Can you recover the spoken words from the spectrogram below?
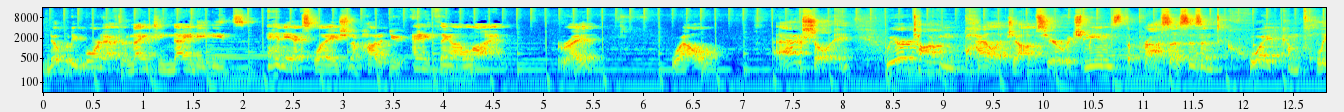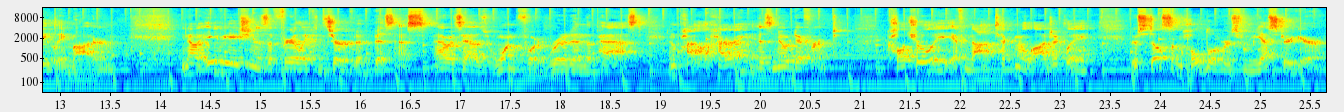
Nobody born after 1990 needs any explanation of how to do anything online, right? Well, actually, we are talking pilot jobs here, which means the process isn't quite completely modern. You know, aviation is a fairly conservative business. It always has one foot rooted in the past, and pilot hiring is no different. Culturally, if not technologically, there's still some holdovers from yesteryear,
